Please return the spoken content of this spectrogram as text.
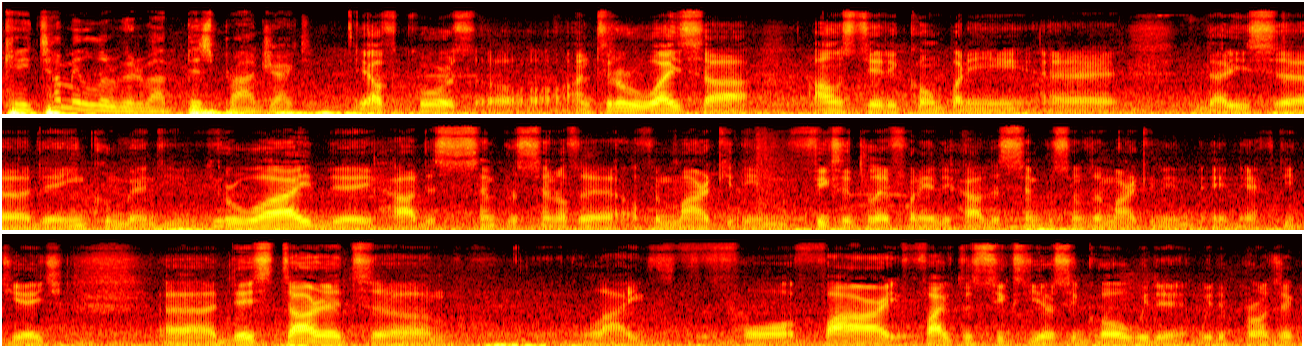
Can you tell me a little bit about this project? Yeah, of course. Uh, Uruguay is a unstated company. Uh, that is uh, the incumbent in Uruguay. They have the 10% of the, of the market in fixed telephony, they have the 10% of the market in, in FTTH. Uh, they started um, like four, five, five to six years ago with the, with the project.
